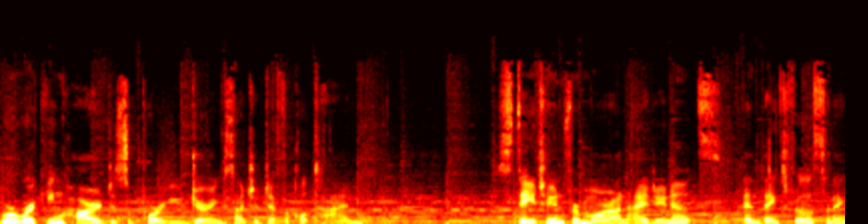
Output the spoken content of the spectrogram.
We're working hard to support you during such a difficult time. Stay tuned for more on IJ Notes, and thanks for listening.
